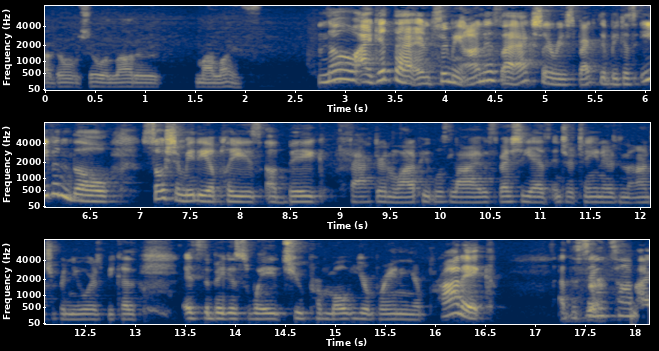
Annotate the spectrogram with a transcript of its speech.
I don't show a lot of my life. No, I get that. And to be honest, I actually respect it because even though social media plays a big factor in a lot of people's lives, especially as entertainers and entrepreneurs, because it's the biggest way to promote your brand and your product. At the same time, I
